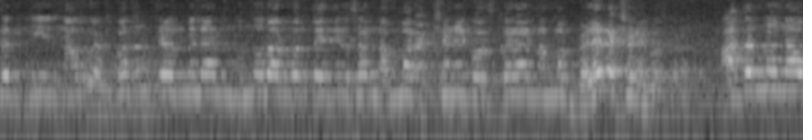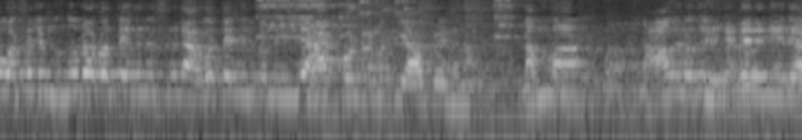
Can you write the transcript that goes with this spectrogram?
ಸರ್, ಈ ನಾವು ವೆಪನ್ ಅಂತ ಹೇಳಿದ್ಮೇಲೆ ಅದು ಮುನ್ನೂರ ಅರವತ್ತೈದು ದಿವಸ ನಮ್ಮ ರಕ್ಷಣೆಗೋಸ್ಕರ, ನಮ್ಮ ಬೆಳೆ ರಕ್ಷಣೆಗೋಸ್ಕರ. ಅದನ್ನ ನಾವು ವರ್ಷದಲ್ಲಿ ಮುನ್ನೂರ ಅರವತ್ತೈದು ದಿವಸದಲ್ಲಿ ಅರವತ್ತೈದು ದಿನಕ್ಕೊಂದು ಇಲ್ಲೇ ಹಾಕೊಂಡ್ರೆ ಮತ್ತೆ ಯಾವ ಪ್ರಯೋಜನ? ನಮ್ಮ ನಾವಿರೋದು ಹಿಲ್ಲಿಟೇರಿಯನ್ ಏರಿಯಾ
